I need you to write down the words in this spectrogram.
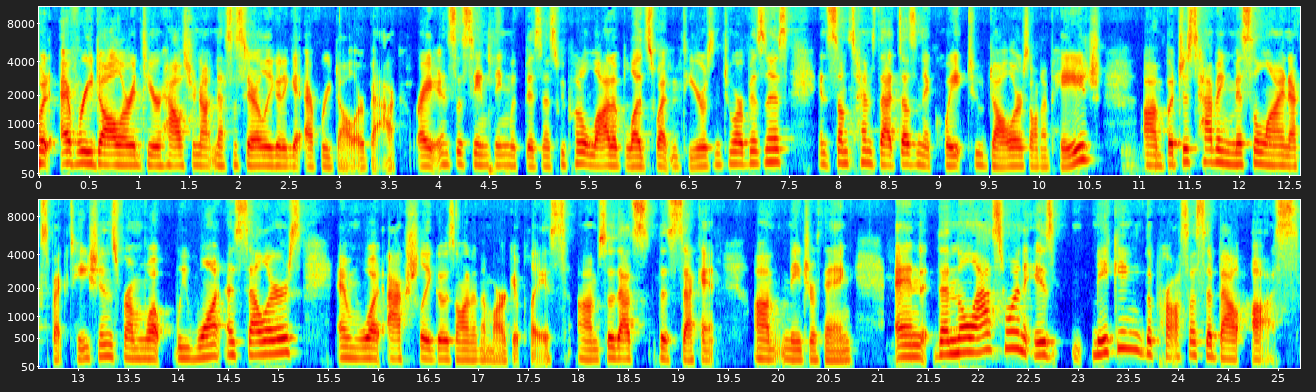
put every dollar into your house, you're not necessarily going to get every dollar back, right? And it's the same thing with business. We put a lot of blood, sweat, and tears into our business. And sometimes that doesn't equate to dollars on a page. Um, but just having misaligned expectations from what we want as sellers and what actually goes on in the marketplace. Um, so that's the second um, major thing. And then the last one is making the process about us,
